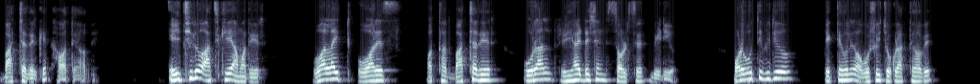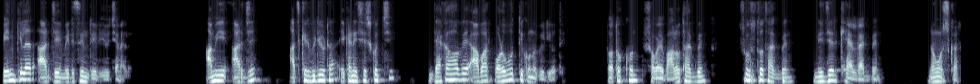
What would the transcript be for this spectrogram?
বাচ্চাদেরকে খাওয়াতে হবে। এই ছিল আজকে আমাদের ওয়ালাইট ওআরএস অর্থাৎ বাচ্চাদের ওরাল রিহাইড্রেশন সল্টসের ভিডিও পরবর্তী ভিডিও দেখতে হলে অবশ্যই চোখ রাখতে হবে। Painkiller R J medicine review চ্যানেলে আমি আর জে আজকের ভিডিওটা এখানেই শেষ করছি। দেখা হবে আবার পরবর্তী কোনো ভিডিওতে। ততক্ষণ সবাই ভালো থাকবেন, সুস্থ থাকবেন, নিজের খেয়াল রাখবেন। নমস্কার।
